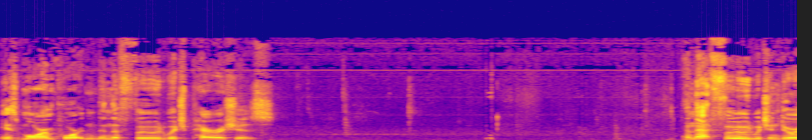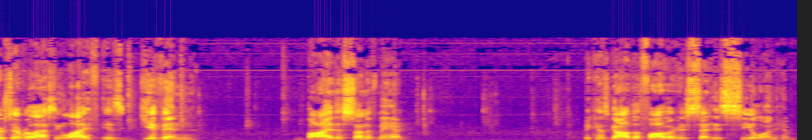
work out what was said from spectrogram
is more important than the food which perishes. And that food which endures to everlasting life is given by the Son of Man. Because God the Father has set his seal on him.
